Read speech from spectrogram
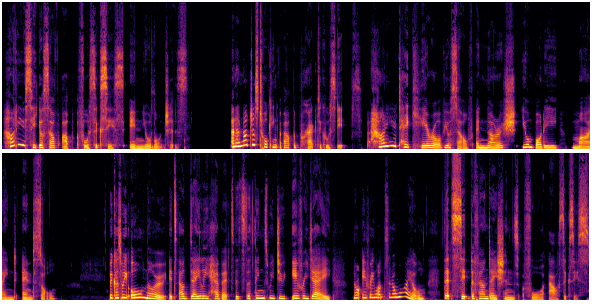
How do you set yourself up for success in your launches? And I'm not just talking about the practical steps, but how do you take care of yourself and nourish your body, mind, and soul. Because we all know it's our daily habits, it's the things we do every day, not every once in a while, that set the foundations for our success.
